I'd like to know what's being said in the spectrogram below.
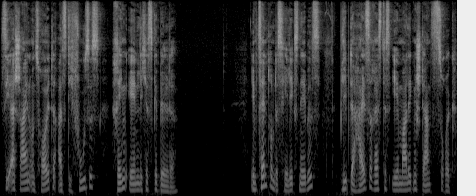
Sie erscheinen uns heute als diffuses, ringähnliches Gebilde. Im Zentrum des Helixnebels blieb der heiße Rest des ehemaligen Sterns zurück.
